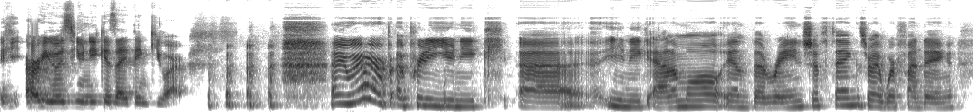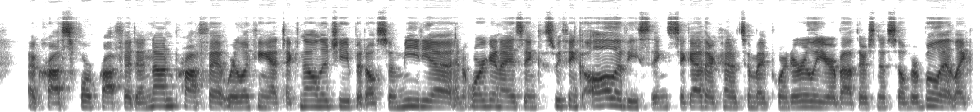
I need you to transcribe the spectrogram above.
are you as unique as I think you are? I mean, we're a pretty unique, uh, unique animal in the range of things, right? We're funding across for profit and nonprofit. We're looking at technology, but also media and organizing, because we think all of these things together, kind of to my point earlier about there's no silver bullet, like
